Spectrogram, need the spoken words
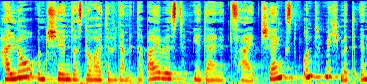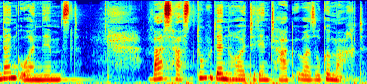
Hallo und schön, dass du heute wieder mit dabei bist, mir deine Zeit schenkst und mich mit in dein Ohr nimmst. Was hast du denn heute den Tag über so gemacht?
